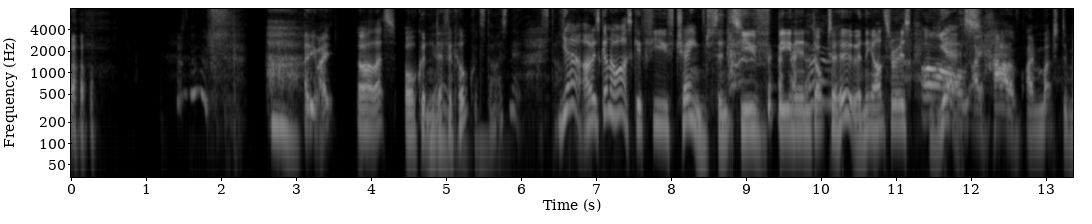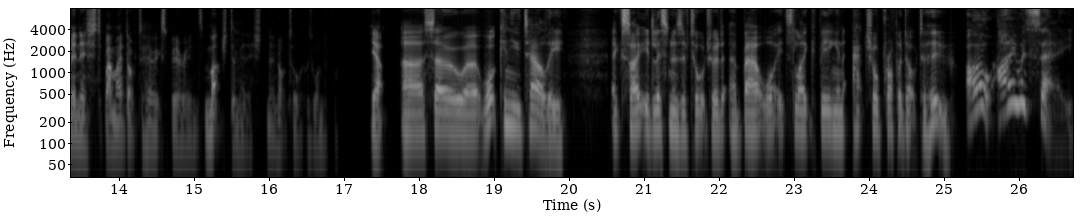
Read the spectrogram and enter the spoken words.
anyway, Oh, that's awkward and yeah, difficult. Awkward start, isn't it? Start. Yeah, I was going to ask if you've changed since you've been in Doctor Who, and the answer is Oh, yes. I have. I'm much diminished by my Doctor Who experience. Much diminished. No, not at all. It was wonderful. Yeah. Uh, so, uh, what can you tell the excited listeners of Torchwood about what it's like being an actual proper Doctor Who? Oh, I would say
